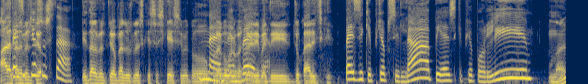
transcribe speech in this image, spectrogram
Άρα Παίζει ήταν πιο βελτιω- σωστά. Ήταν βελτιωμένος λες και σε σχέση με το Ναι, προηγούμενο ναι, παιχνίδι με βέβαια. τη Τζοκαρίτσκι. Παίζει και πιο ψηλά, πιέζει και πιο πολύ. Ναι.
